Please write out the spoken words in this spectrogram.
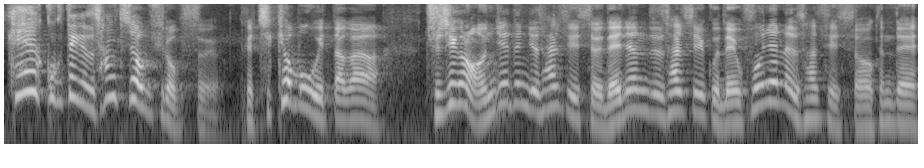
계속 꼭대기에서 상투 잡을 필요 없어요. 그러니까 지켜보고 있다가 주식은 언제든지 살 수 있어요. 내년도 살 수 있고 내 후년에도 살 수 있어. 근데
